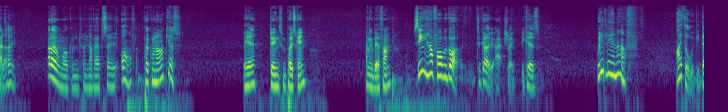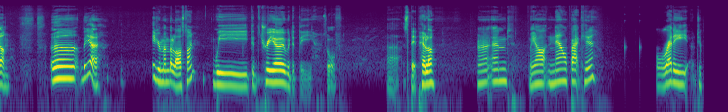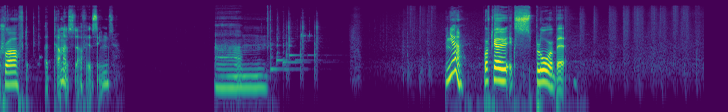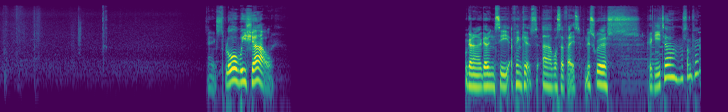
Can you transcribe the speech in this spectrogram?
Hello. Hello and welcome to another episode of Pokemon Arceus. We're here doing some post game, having a bit of fun, seeing how far we got to go actually, because weirdly enough, I thought we'd be done. Uh, but yeah, if you remember last time, we did the trio, we did the sort of uh, spit pillar, uh, and we are now back here, ready to craft a ton of stuff, it seems. Um, yeah, we'll have to go explore a bit. And explore we shall. We're gonna go and see, I think it's, uh, what's her face? Mistress Cogita or something?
